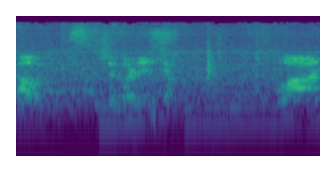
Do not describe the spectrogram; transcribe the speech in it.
道理是和人讲，关。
